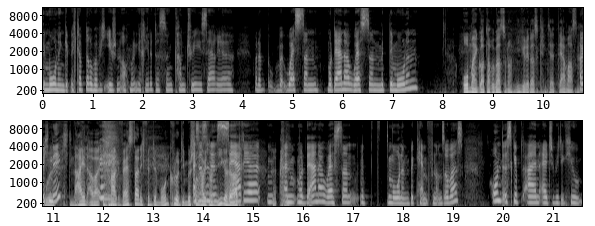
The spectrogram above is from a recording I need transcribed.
Dämonen gibt. Ich glaube, darüber habe ich eh schon auch mal geredet. Das ist so eine Country-Serie oder Western, moderner Western mit Dämonen. Oh mein Gott, darüber hast du noch nie geredet, das klingt ja dermaßen Habe cool. ich nicht? Nein, aber ich mag Western, ich finde Dämonen cool und die Mischung habe es ich ist noch eine nie gehört. Serie, m- ein moderner Western mit Dämonen bekämpfen und sowas. Und es gibt ein LGBTQ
